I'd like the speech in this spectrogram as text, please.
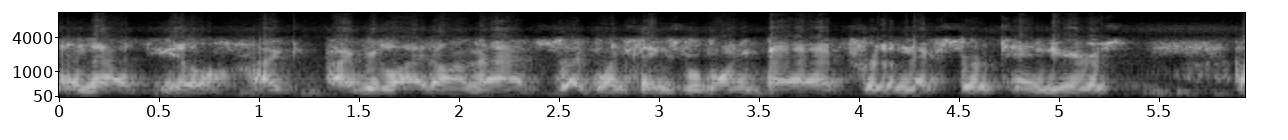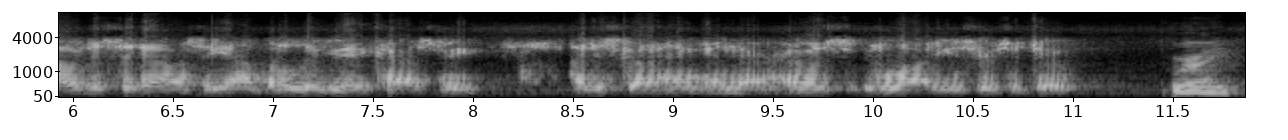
And that, you know, I, I relied on that. It's like when things were going bad for the next sort of 10 years, I would just sit down and say, yeah, but Olivier cast me. I just got to hang in there. And it was a lot easier to do. Right.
